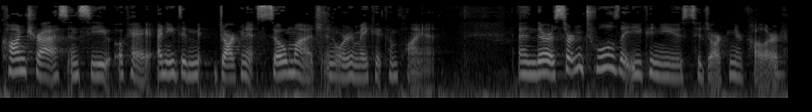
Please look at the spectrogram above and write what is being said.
contrast and see, okay, I need to darken it so much in order to make it compliant. And there are certain tools that you can use to darken your color.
